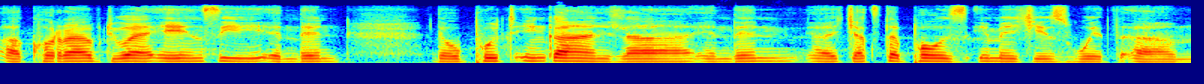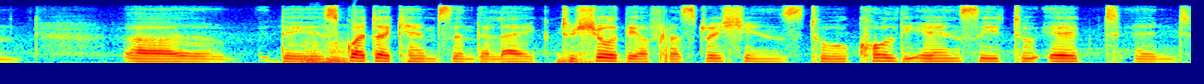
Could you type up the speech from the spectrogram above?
are corrupt, we are ANC, and then they'll put Inkandla and then uh, juxtapose images with um, uh, the mm-hmm. squatter camps and the like to show their frustrations, to call the ANC to act, and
